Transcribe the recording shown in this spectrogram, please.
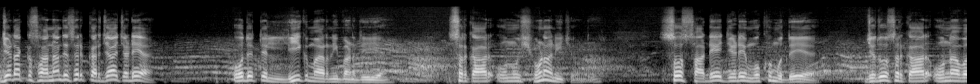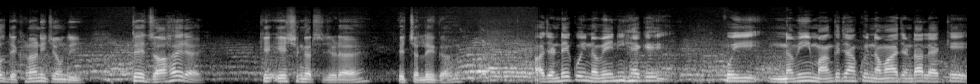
ਜਿਹੜਾ ਕਿਸਾਨਾਂ ਦੇ ਸਿਰ ਕਰਜ਼ਾ ਚੜਿਆ ਉਹਦੇ ਤੇ ਲੀਕ ਮਾਰਨੀ ਬਣਦੀ ਹੈ। ਸਰਕਾਰ ਉਹਨੂੰ ਛੋਹਣਾ ਨਹੀਂ ਚਾਹੁੰਦੀ। ਸੋ ਸਾਡੇ ਜਿਹੜੇ ਮੁੱਖ ਮੁੱਦੇ ਹੈ, ਜਦੋਂ ਸਰਕਾਰ ਉਹਨਾਂ ਵੱਲ ਦੇਖਣਾ ਨਹੀਂ ਚਾਹੁੰਦੀ, ਤੇ ਜ਼ਾਹਿਰ ਹੈ ਕਿ ਇਹ ਸੰਘਰਸ਼ ਜਿਹੜਾ ਹੈ ਇਹ ਚੱਲੇਗਾ। ਏਜੰਡੇ ਕੋਈ ਨਵੇਂ ਨਹੀਂ ਹੈਗੇ। ਕੋਈ ਨਵੀਂ ਮੰਗ ਜਾਂ ਕੋਈ ਨਵਾਂ ਏਜੰਡਾ ਲੈ ਕੇ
